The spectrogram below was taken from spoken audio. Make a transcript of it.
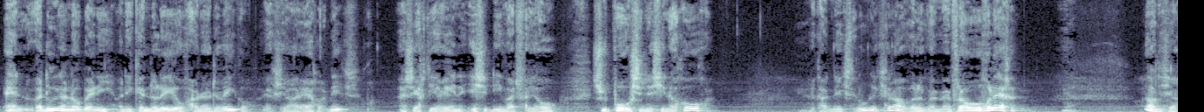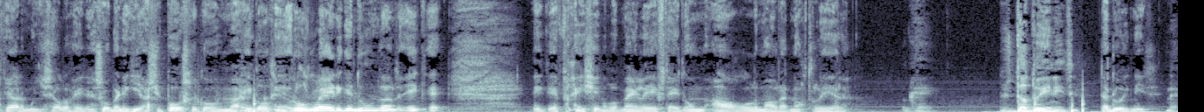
En wat doe je dan nou, Benny? Want ik kende Leo vanuit de winkel. Ik zei, ja, eigenlijk niet. En zegt Irene, is het niet wat van jou suppost in de synagoge? Ik had niks te doen. Ik zei, nou, wil ik met mijn vrouw overleggen? Nou, die zegt, ja, dat moet je zelf weten. En zo ben ik hier als suppost gekomen. Maar ik wil geen rondleidingen doen, want ik, eh, ik heb geen zin meer op mijn leeftijd om allemaal dat nog te leren. Oké. Dus dat doe je niet? Dat doe ik niet. Nee.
